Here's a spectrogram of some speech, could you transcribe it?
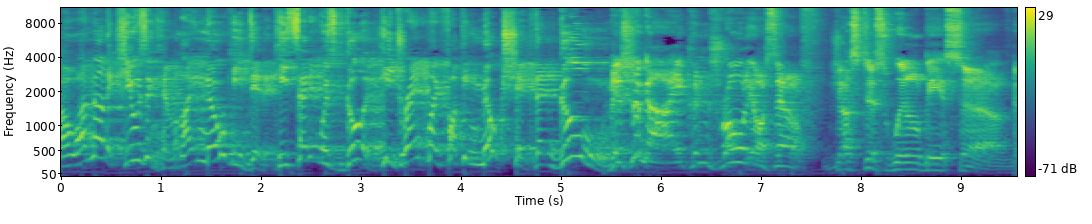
Oh, I'm not accusing him. I know he did it. He said it was good. He drank my fucking milkshake, that goon! Mr. Guy, control yourself. Justice will be served.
